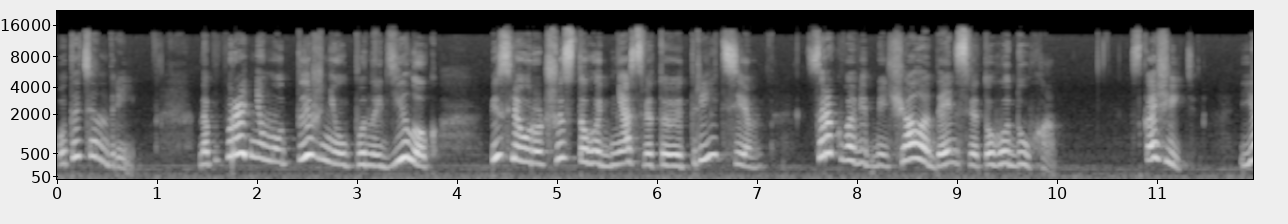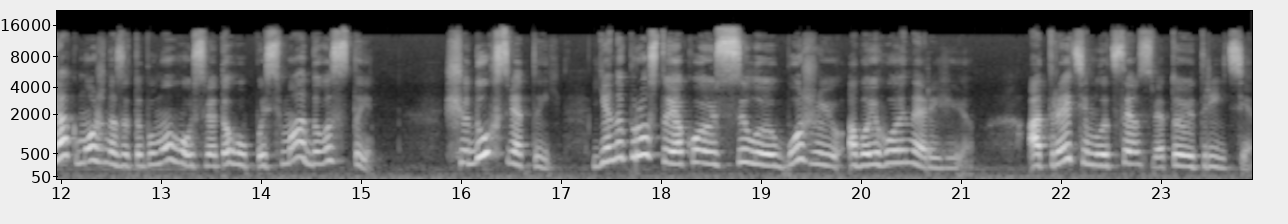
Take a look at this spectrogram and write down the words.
Отець Андрій, на попередньому тижні у понеділок, після урочистого Дня Святої Трійці, церква відмічала День Святого Духа. Скажіть, як можна за допомогою Святого Письма довести, що Дух Святий є не просто якоюсь силою Божою або його енергією, а третім лицем Святої Трійці,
